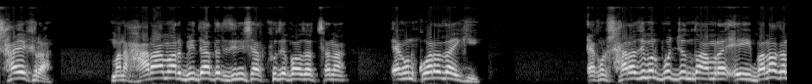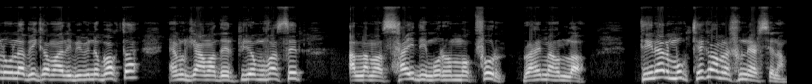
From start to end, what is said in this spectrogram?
শায়েখরা। মানে হারাম আর বিদাতের জিনিস আর খুঁজে পাওয়া যাচ্ছে না। এখন করা যায় কি? এখন সারা জীবন পর্যন্ত আমরা এই বালাগাল উলা বিকামালি বিভিন্ন বক্তা, এমনকি আমাদের প্রিয় মুফাসির আল্লামা সাইদি মোরহম মকফুর রাহিমাহুল্লাহ, তিনার মুখ থেকে আমরা শুনে আসছিলাম।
